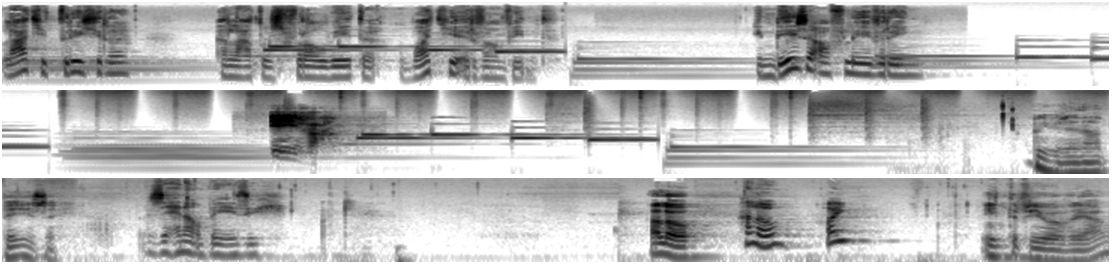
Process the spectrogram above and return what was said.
laat je triggeren en laat ons vooral weten wat je ervan vindt. In deze aflevering Eva. We zijn al bezig. We zijn al bezig. Hallo, Hallo, hoi. interview over jou.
